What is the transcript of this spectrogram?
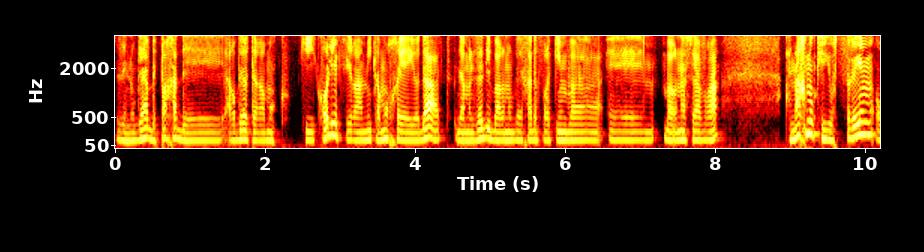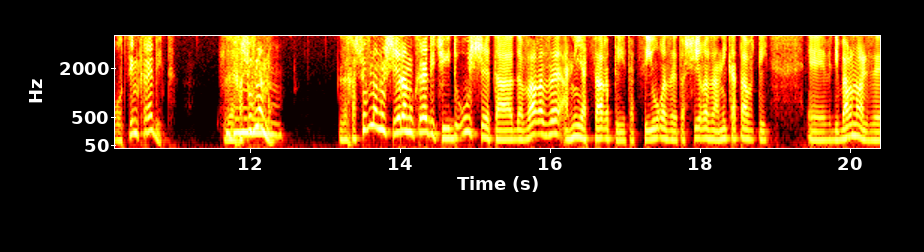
זה נוגע בפחד אה, הרבה יותר עמוק. כי כל יצירה, מי כמוך יודעת, גם על זה דיברנו באחד הפרקים ב, אה, בעונה שעברה, אנחנו כיוצרים רוצים קרדיט. זה חשוב לנו. זה חשוב לנו שיהיה לנו קרדיט, שידעו שאת הדבר הזה אני יצרתי, את הציור הזה, את השיר הזה אני כתבתי. אה, ודיברנו על זה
